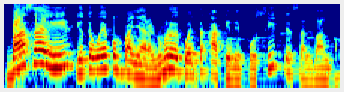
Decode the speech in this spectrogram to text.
vas a ir, yo te voy a acompañar al número de cuenta a que deposites al banco.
